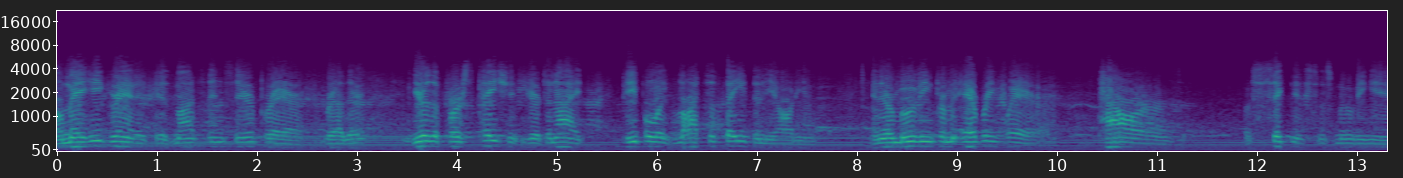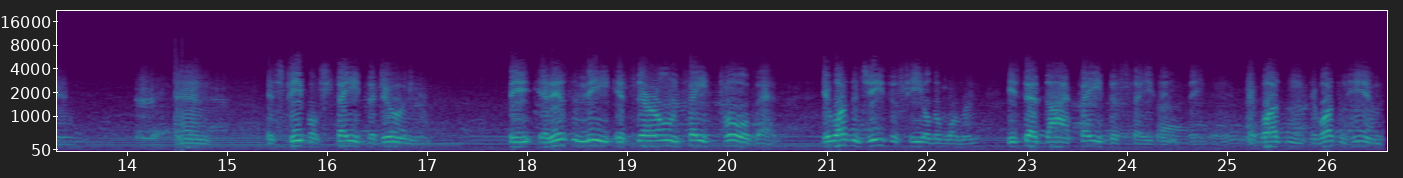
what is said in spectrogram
Well, may he grant it is my sincere prayer, brother. You're the first patient here tonight. People with lots of faith in the audience. And they're moving from everywhere. Powers of sickness is moving in. And it's people's faith that are doing it. See, it isn't me, it's their own faith pulls that. It wasn't Jesus healed the woman. He said, Thy faith has saved thee. It wasn't it wasn't him.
